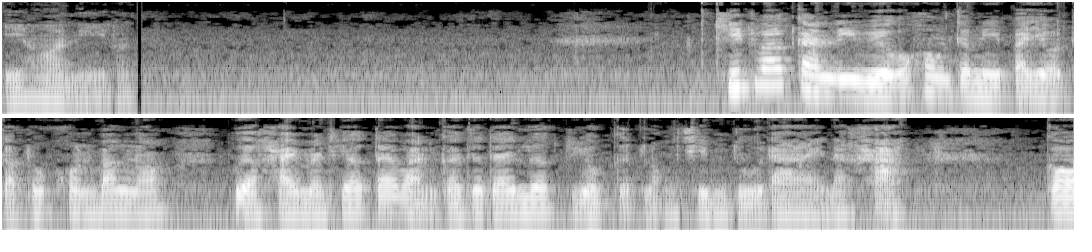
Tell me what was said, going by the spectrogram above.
ยี่ห้อนี้ คิดว่าการรีวิวก็คงจะมีประโยชน์กับทุกคนบ้างเนาะเผื่อใครมาเที่ยวไต้หวันก็จะได้เลือกโยเกิร์ตลองชิมดูได้นะคะ ก็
